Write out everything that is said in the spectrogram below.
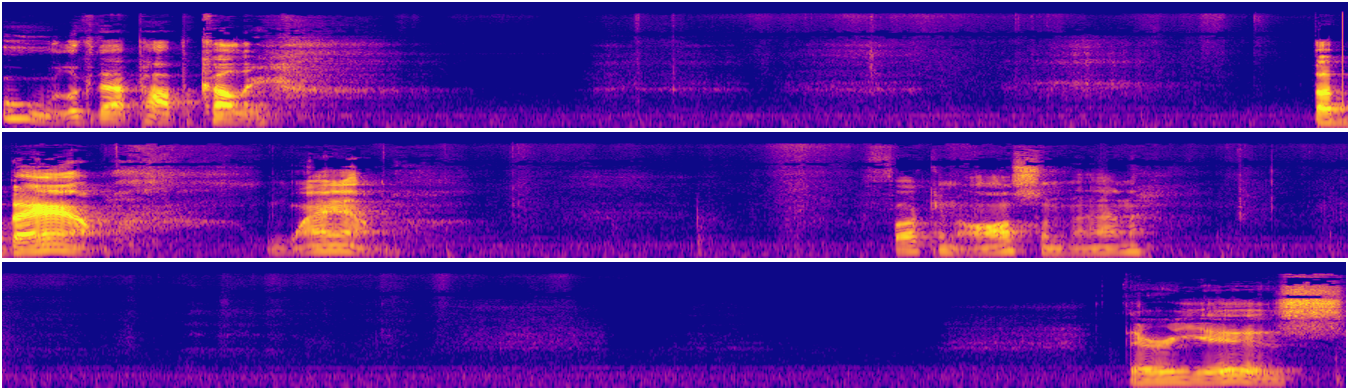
Ooh, look at that pop of color. Ba-bam. wham. Fucking awesome, man. There he is.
